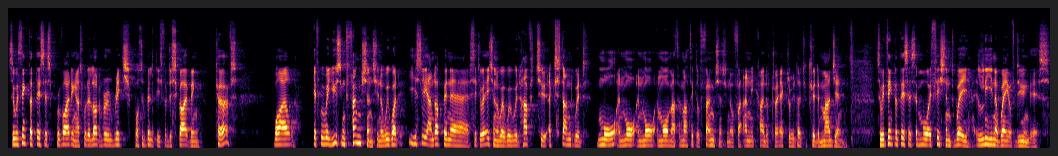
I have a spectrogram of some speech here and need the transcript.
So we think that this is providing us with a lot of very rich possibilities for describing curves, while if we were using functions, you know, we would easily end up in a situation where we would have to extend with more and more and more and more mathematical functions, you know, for any kind of trajectory that you could imagine. So we think that this is a more efficient way, a leaner way of doing this.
